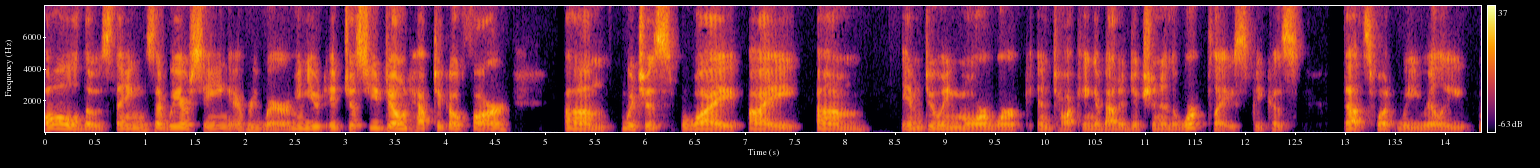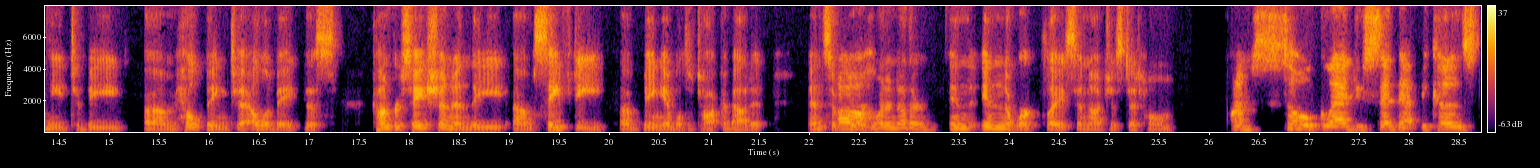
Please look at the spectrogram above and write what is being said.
all those things that we are seeing everywhere. I mean, you it just you don't have to go far, um, which is why I um, am doing more work and talking about addiction in the workplace because that's what we really need to be um, helping to elevate this conversation and the um, safety of being able to talk about it and support oh. one another in in the workplace and not just at home. I'm so glad you said that because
